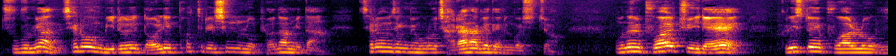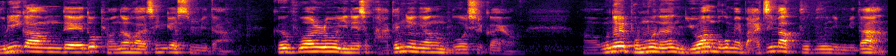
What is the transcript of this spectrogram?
죽으면 새로운 밀을 널리 퍼뜨릴 식물로 변합니다. 새로운 생명으로 자라나게 되는 것이죠. 오늘 부활 주일에 그리스도의 부활로 우리 가운데에도 변화가 생겼습니다. 그 부활로 인해서 받은 영향은 무엇일까요? 어, 오늘 본문은 요한복음의 마지막 부분입니다.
